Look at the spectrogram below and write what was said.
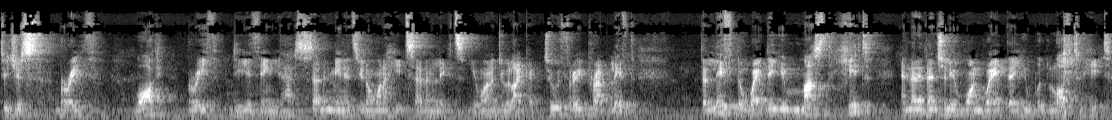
to just breathe. Walk, breathe, do your thing. You have seven minutes, you don't wanna hit seven lifts. You wanna do like a two, three prep lift. The lift, the weight that you must hit, and then eventually one weight that you would love to hit.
